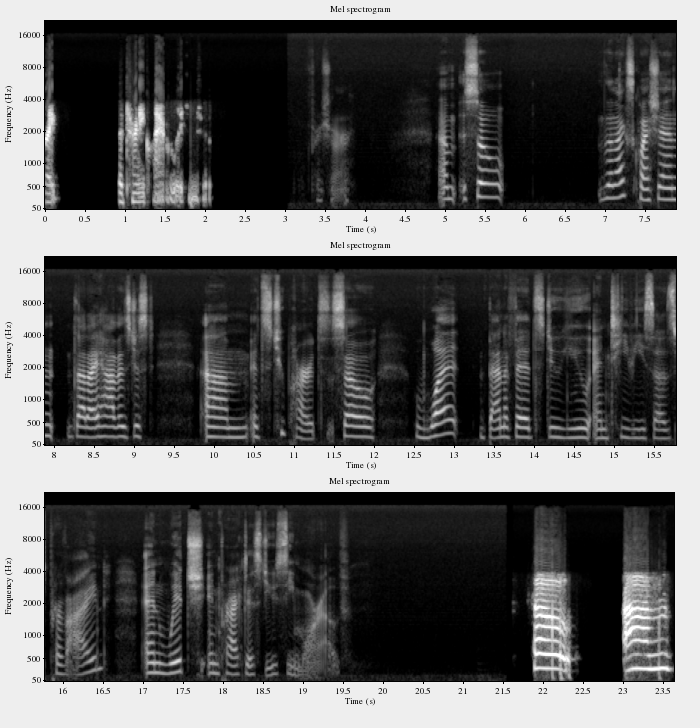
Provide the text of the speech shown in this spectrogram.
like attorney client relationship for sure. Um, so the next question that I have is just um, it's two parts. So, what benefits do U and TV visas provide, and which in practice do you see more of? So, um,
